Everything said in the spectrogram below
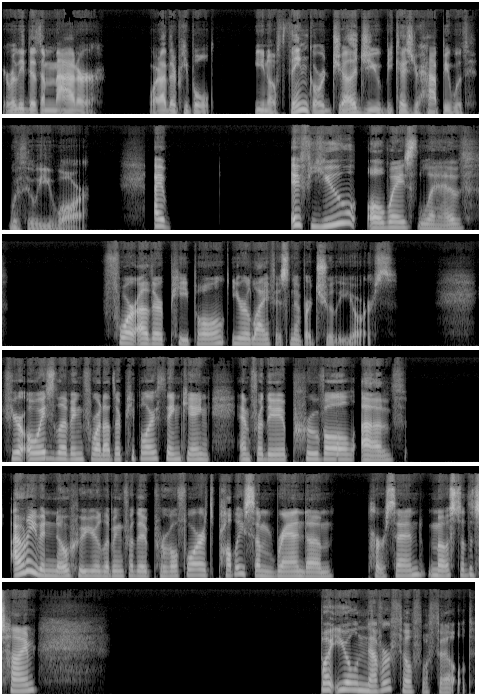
It really doesn't matter what other people you know think or judge you because you're happy with with who you are I If you always live for other people, your life is never truly yours. If you're always living for what other people are thinking and for the approval of, I don't even know who you're living for the approval for. It's probably some random person most of the time. But you'll never feel fulfilled.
